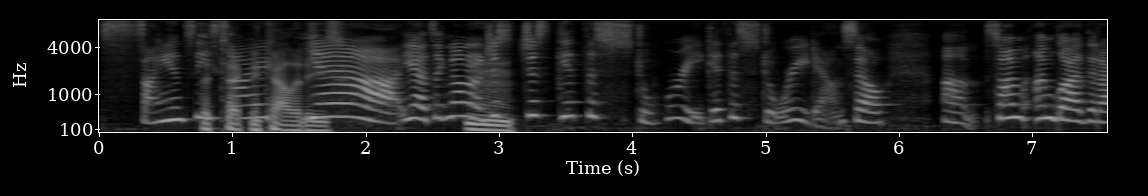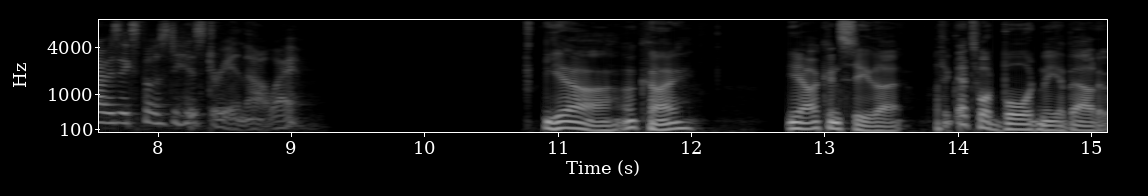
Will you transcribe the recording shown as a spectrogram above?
sciencey The side. technicalities. Yeah, yeah. It's like no, no, no. Just just get the story, get the story down. So, um, so I'm I'm glad that I was exposed to history in that way. Yeah, okay. Yeah, I can see that. I think that's what bored me about it,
